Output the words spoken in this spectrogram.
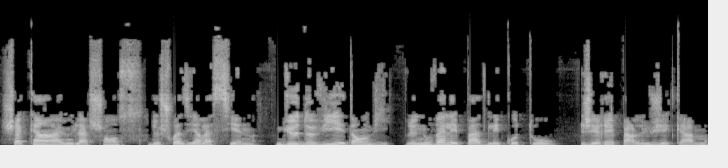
Chacun a eu la chance de choisir la sienne. Lieu de vie et d'envie. Le nouvel EHPAD Les Coteaux, géré par l'UGCAM,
